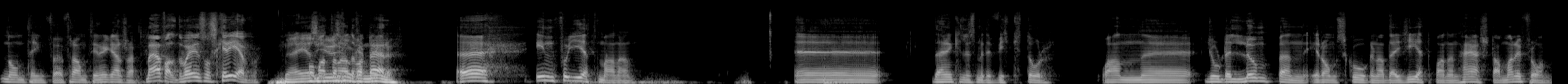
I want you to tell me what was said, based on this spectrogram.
någonting för framtiden kanske. Men i alla fall, det var en som skrev Nej, om att han hade varit där. Uh, info Getmannen. Eh, det här är en kille som heter Viktor. Och han eh, gjorde lumpen i de skogarna där Getmannen härstammar ifrån.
